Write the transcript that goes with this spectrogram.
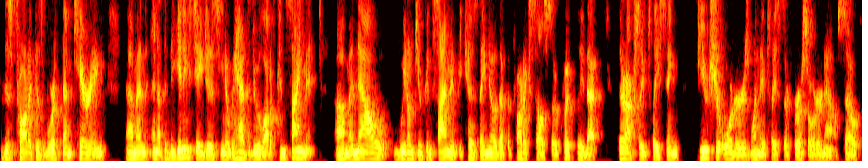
this product is worth them carrying. Um, and, and at the beginning stages, you know, we had to do a lot of consignment. Um, and now we don't do consignment because they know that the product sells so quickly that they're actually placing future orders when they place their first order now. So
